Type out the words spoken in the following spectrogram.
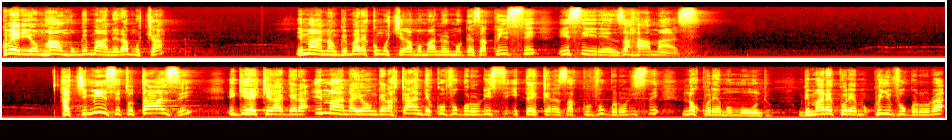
Kubera iyo mpamvu ngo imana iramuca imana ngo imare kumucira mu manura imugeza ku isi isi yirenzaho amazi. Haca iminsi tutazi igihe kiragera imana yongera kandi kuvugurura isi itekereza kuvugurura isi no kurema umuntu. Ngo imare kuyivugurura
